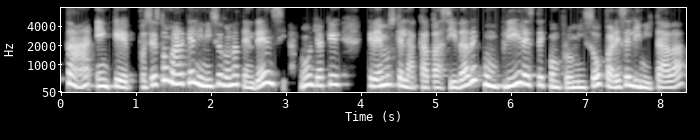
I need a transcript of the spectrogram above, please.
está en que pues esto marque el inicio de una tendencia, ¿no? ya que creemos que la capacidad de cumplir este compromiso parece limitada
